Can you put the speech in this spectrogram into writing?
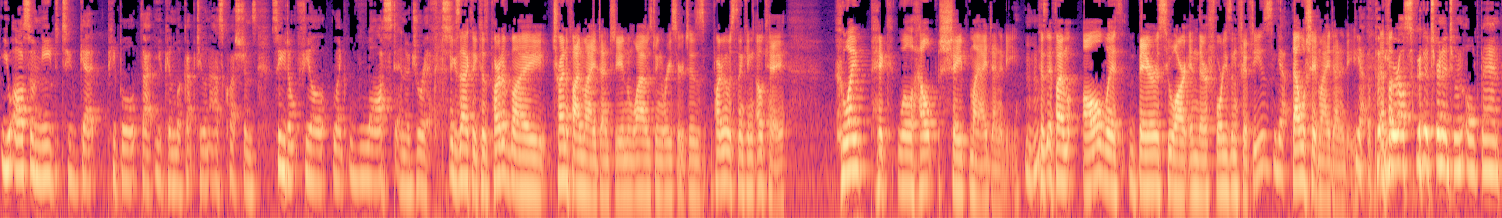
you also need to get people that you can look up to and ask questions so you don't feel like lost and adrift. exactly, because part of my trying to find my identity and why I was doing research is part of me was thinking, okay, who I pick will help shape my identity. Mm-hmm. Because if I'm all with bears who are in their 40s and 50s, Yeah. that will shape my identity. Yeah, but If you're also going to turn into an old man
